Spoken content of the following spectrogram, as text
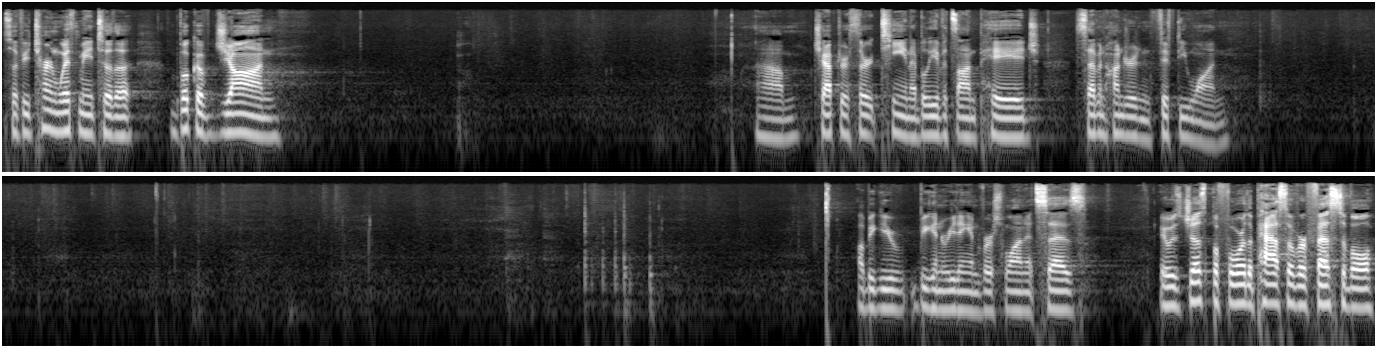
So if you turn with me to the book of John, um, chapter 13, I believe it's on page 751. I'll begin reading in verse 1. It says, It was just before the Passover festival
